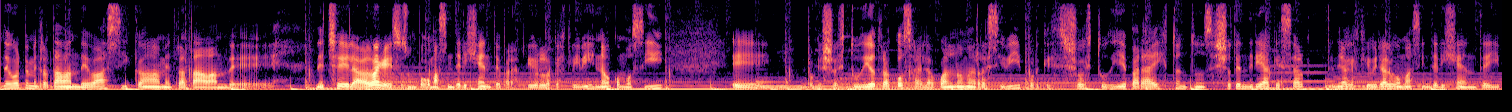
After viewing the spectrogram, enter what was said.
de golpe me trataban de básica, me trataban de, de che, la verdad que eso es un poco más inteligente para escribir lo que escribís, ¿no? Como si eh, porque yo estudié otra cosa de la cual no me recibí, porque yo estudié para esto, entonces yo tendría que ser, tendría que escribir algo más inteligente. ¿Y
